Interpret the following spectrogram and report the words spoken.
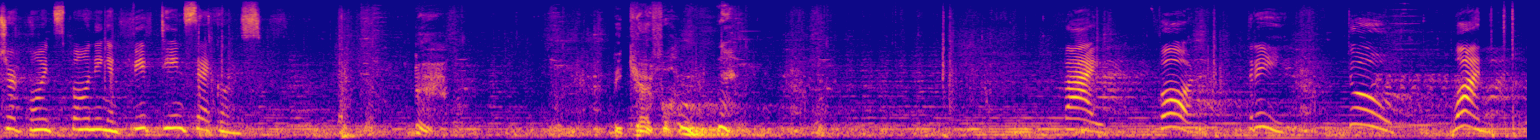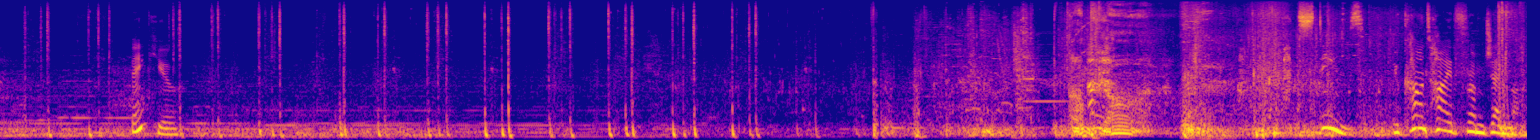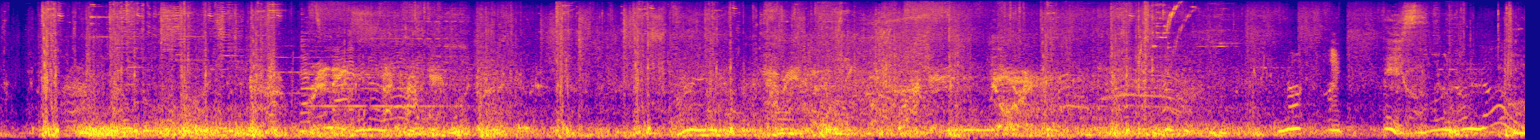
Captured point spawning in 15 seconds. Be careful. Five, four, three, two, one. Thank you.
